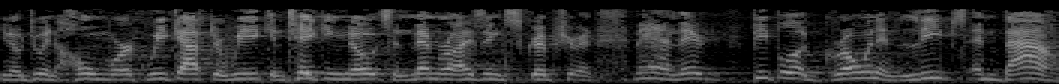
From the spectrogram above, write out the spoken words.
you know, doing homework week after week and taking notes and memorizing scripture. And man, they're, people are growing in leaps and bounds.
